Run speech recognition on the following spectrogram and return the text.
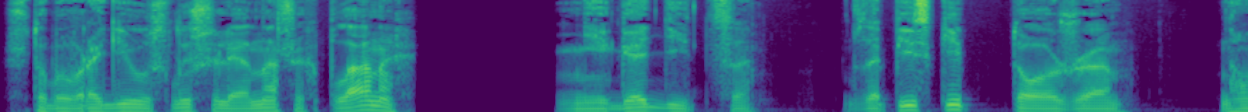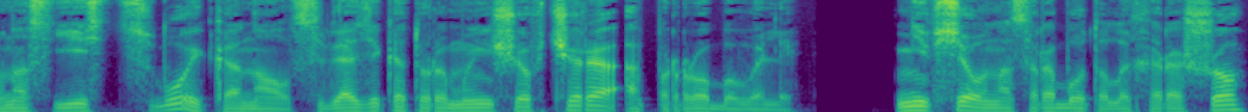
чтобы враги услышали о наших планах, не годится. Записки тоже. Но у нас есть свой канал связи, который мы еще вчера опробовали. Не все у нас работало хорошо,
